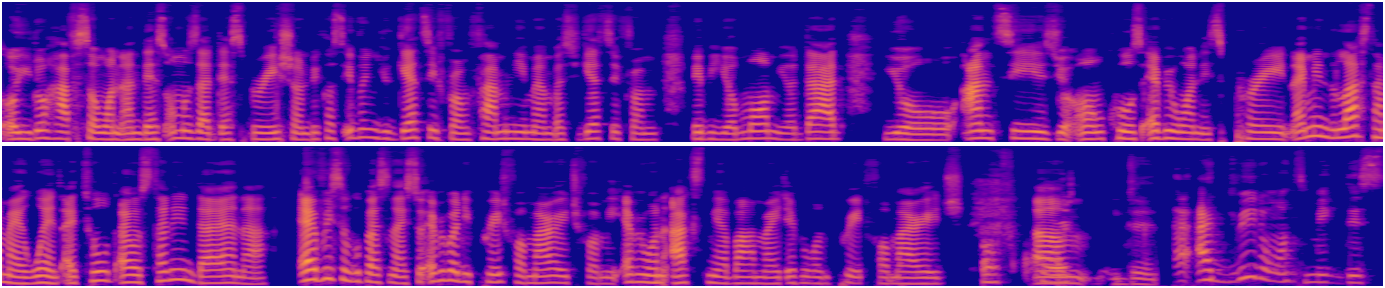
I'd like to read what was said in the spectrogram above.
or you don't have someone, and there's almost that desperation because even you get it from family members, you get it from maybe your mom, your dad, your aunties, your uncles, everyone is praying. I mean, the last time I went, I told, I was telling Diana, every single person I saw, everybody prayed for marriage for me. Everyone asked me about marriage. Everyone prayed for marriage. Of course, um, did. I, I, really don't want to make this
